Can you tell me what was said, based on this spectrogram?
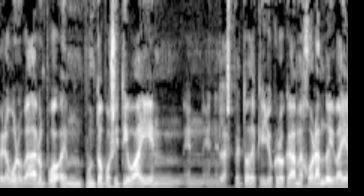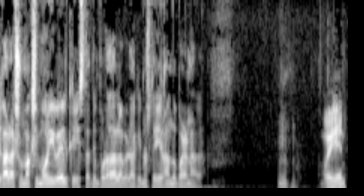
Pero bueno, voy a dar un, po- un punto positivo ahí en, en- en el aspecto de que yo creo que va mejorando y va a llegar a su máximo nivel, que esta temporada la verdad que no está llegando para nada. Muy bien.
